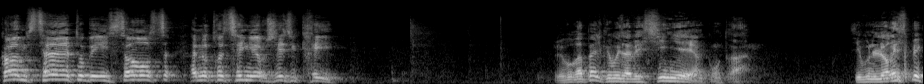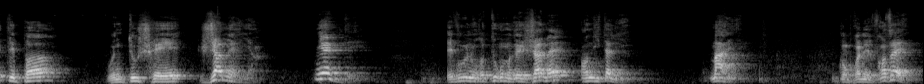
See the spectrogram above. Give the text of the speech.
comme sainte obéissance à notre Seigneur Jésus-Christ. Je vous rappelle que vous avez signé un contrat. Si vous ne le respectez pas, vous ne toucherez jamais rien. Niente. Et vous ne retournerez jamais en Italie. Mai. Vous comprenez le français?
